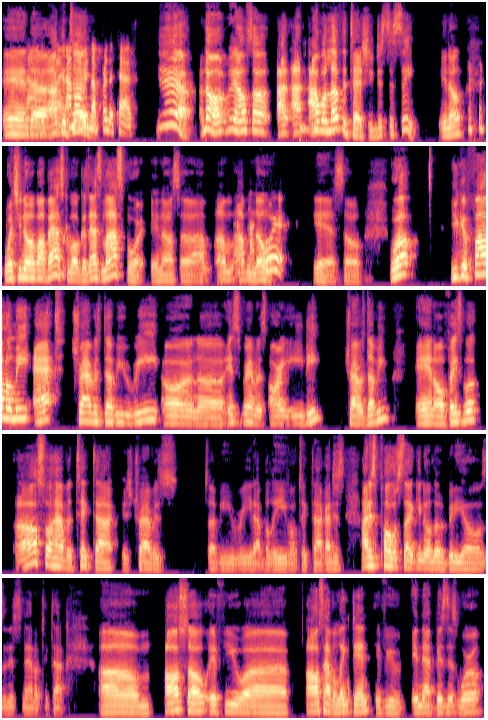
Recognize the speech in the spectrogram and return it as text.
and no, uh, I can I'm tell always you, up for the test. Yeah, no, you know. So I, I, I would love to test you just to see, you know, what you know about basketball because that's my sport, you know. So I'm, I'm, that's I'm knowing. Sport. Yeah. So, well, you can follow me at Travis W. Reed on uh, Instagram. It's R E E D, Travis W. And on Facebook, I also have a TikTok. It's Travis W. Reed, I believe, on TikTok. I just I just post like, you know, little videos and this and that on TikTok. Um, also, if you uh I also have a LinkedIn if you're in that business world.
